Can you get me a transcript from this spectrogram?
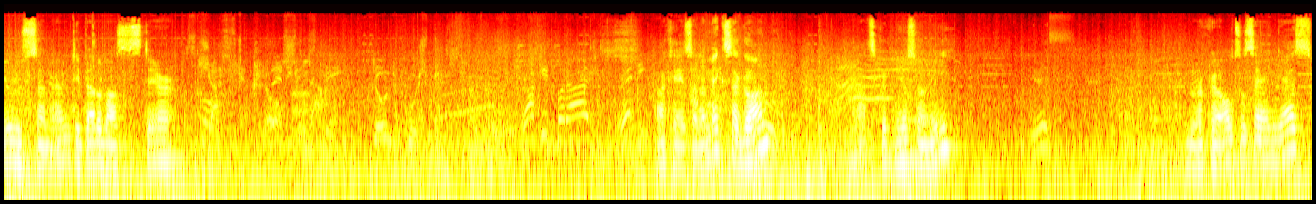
Ooh, some empty battle buses there. Okay, so the mechs are gone. That's good news for me. Yes. Also saying yes.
